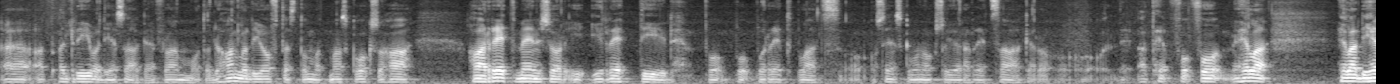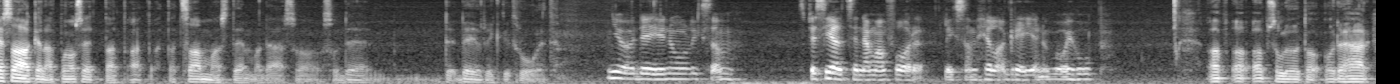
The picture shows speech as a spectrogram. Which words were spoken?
äh, att, att driva de här sakerna framåt. Och då handlar det ju oftast om att man ska också ha, ha rätt människor i, i rätt tid på, på, på rätt plats och, och sen ska man också göra rätt saker. Och, och att få, få hela, hela de här sakerna på något sätt att, att, att, att sammanstämma där så, så det, det, det är ju riktigt roligt. Ja, det är ju nog liksom Speciellt sen när man får liksom hela grejen att gå ihop. Ab, absolut, och det här,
